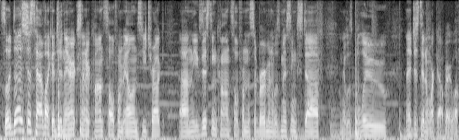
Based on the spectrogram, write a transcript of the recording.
So it does just have like a generic center console from LMC truck. Um, the existing console from the Suburban was missing stuff and it was blue and it just didn't work out very well.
